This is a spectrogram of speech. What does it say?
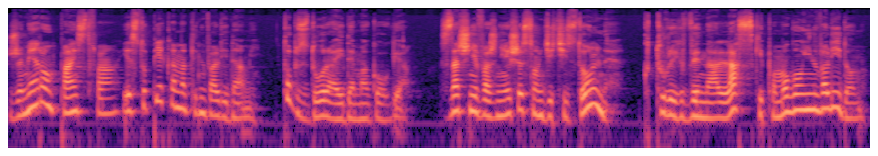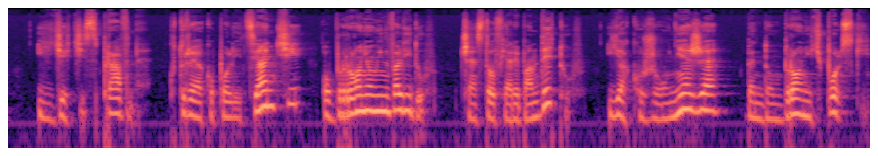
że miarą państwa jest opieka nad inwalidami. To bzdura i demagogia. Znacznie ważniejsze są dzieci zdolne, których wynalazki pomogą inwalidom, i dzieci sprawne, które jako policjanci obronią inwalidów, często ofiary bandytów, i jako żołnierze będą bronić Polski.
